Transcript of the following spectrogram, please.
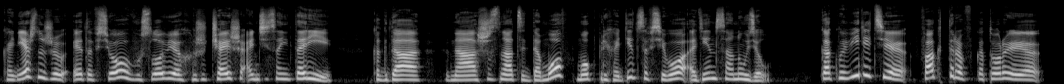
конечно же, это все в условиях жутчайшей антисанитарии, когда на 16 домов мог приходиться всего один санузел. Как вы видите, факторов, которые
